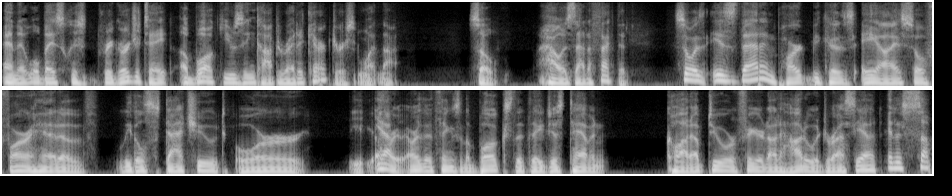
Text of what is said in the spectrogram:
and it will basically regurgitate a book using copyrighted characters and whatnot. So, how is that affected? So is is that in part because AI is so far ahead of legal statute, or yeah. are, are there things in the books that they just haven't caught up to or figured out how to address yet? It is some.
